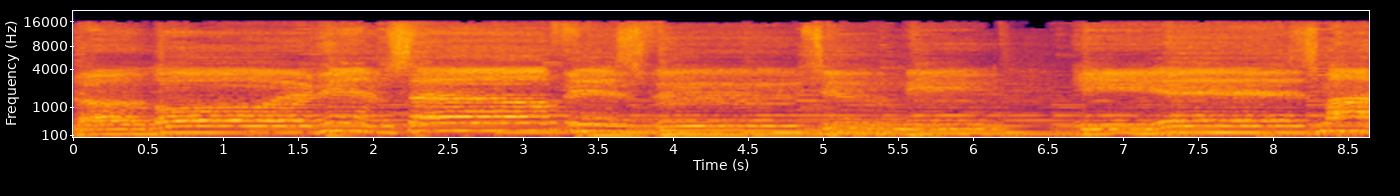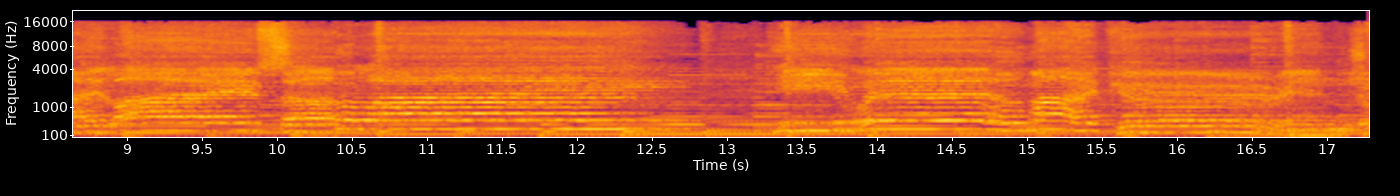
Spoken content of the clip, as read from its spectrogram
The Lord Himself is food to me. He is my pure enjoyment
